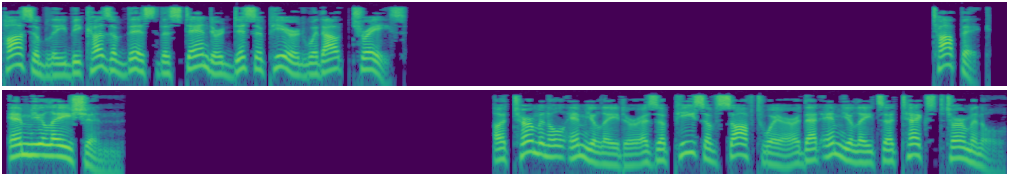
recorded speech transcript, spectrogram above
Possibly because of this the standard disappeared without trace. Emulation A terminal emulator is a piece of software that emulates a text terminal.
